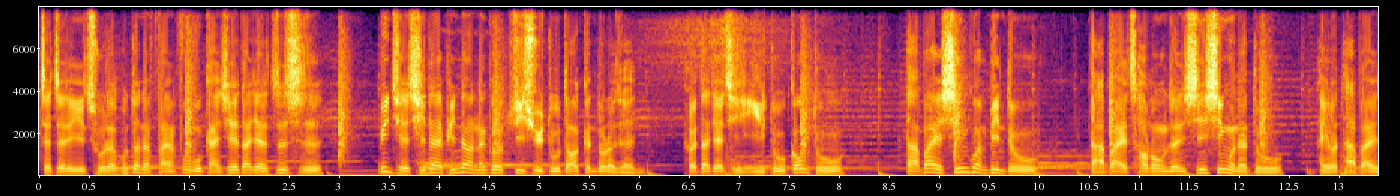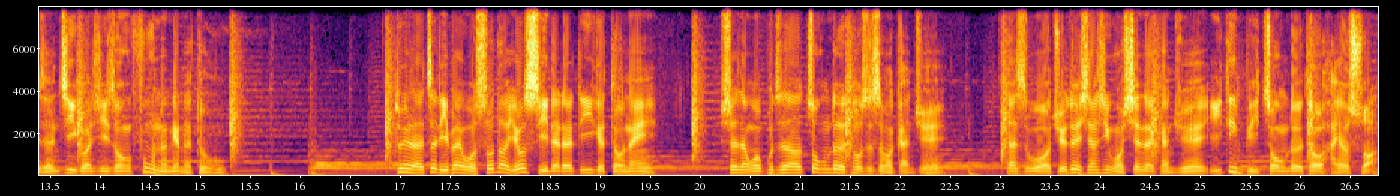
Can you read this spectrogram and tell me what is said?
在这里，除了不断的反复感谢大家的支持，并且期待频道能够继续读到更多的人，和大家一起以毒攻毒，打败新冠病毒，打败操弄人心新闻的毒，还有打败人际关系中负能量的毒。对了，这礼拜我收到有史以来的第一个抖内，虽然我不知道中乐透是什么感觉，但是我绝对相信我现在感觉一定比中乐透还要爽。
